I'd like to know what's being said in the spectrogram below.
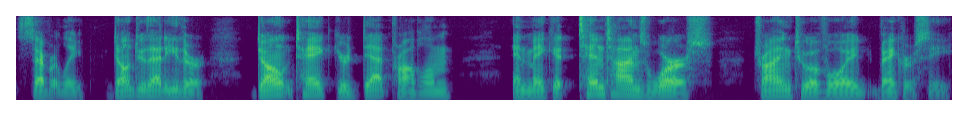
separately. Don't do that either. Don't take your debt problem and make it 10 times worse trying to avoid bankruptcy.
